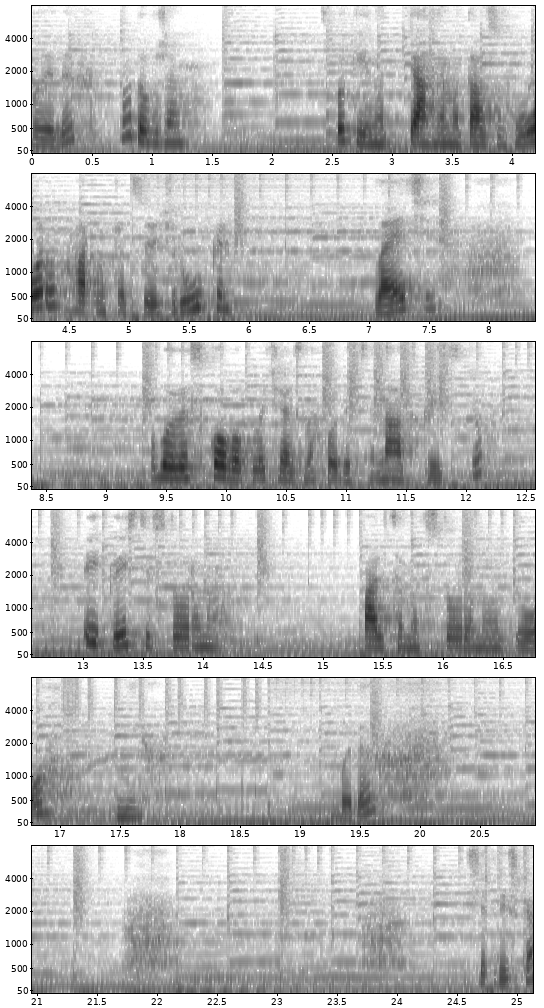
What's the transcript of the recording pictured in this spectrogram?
Видих. Продовжуємо. Спокійно тягнемо таз вгору, гарно працюють руки, плечі. Обов'язково плече знаходиться над кистю. І кисті в сторону, пальцями в сторону до ніг. Видих. Ще трішки.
